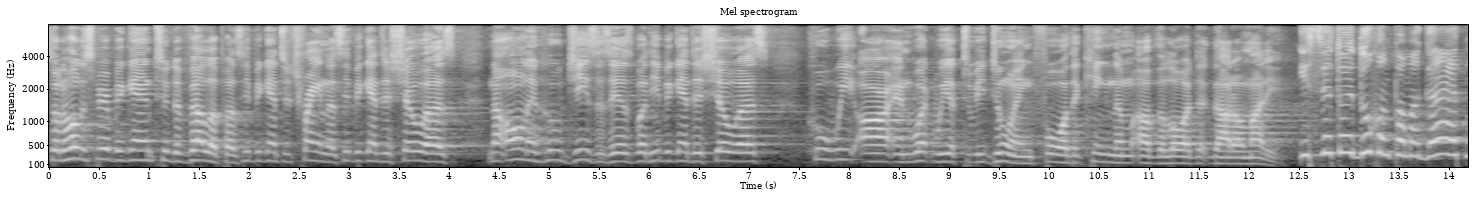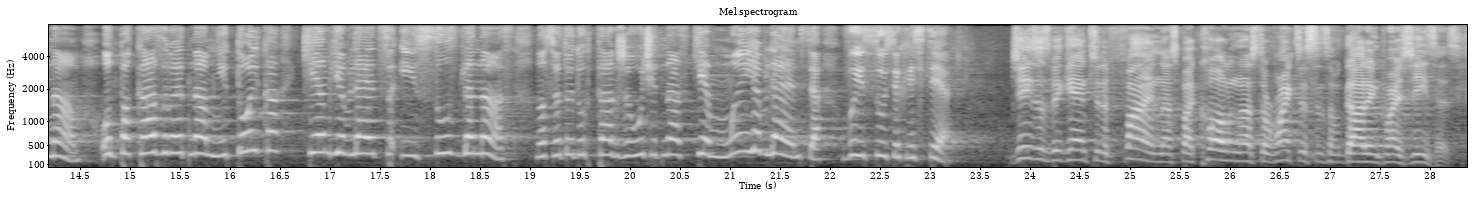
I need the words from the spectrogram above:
So the Holy Spirit began to develop us. He began to train us. He began to show us not only who Jesus is, but He began to show us who we are and what we are to be doing for the kingdom of the Lord God Almighty. И Святой Дух, Он помогает нам, Он показывает нам не только, кем является Иисус для нас, но Святой Дух также учит нас, кем мы являемся в Иисусе Христе. Jesus began to define us by calling us the righteousness of God in Christ Jesus.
